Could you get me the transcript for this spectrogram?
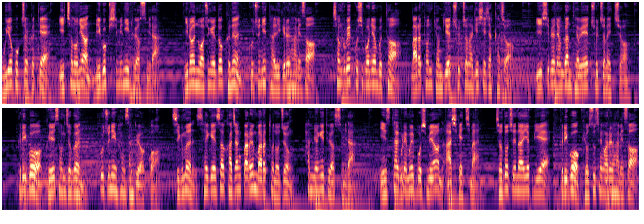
우여곡절 끝에 2005년 미국 시민이 되었습니다. 이런 와중에도 그는 꾸준히 달리기를 하면서 1995년부터 마라톤 경기에 출전하기 시작하죠. 20여 년간 대회에 출전했죠. 그리고 그의 성적은 꾸준히 향상되었고 지금은 세계에서 가장 빠른 마라토너 중 한 명이 되었습니다. 인스타그램을 보시면 아시겠지만 저도 제 나이에 비해 그리고 교수 생활을 하면서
